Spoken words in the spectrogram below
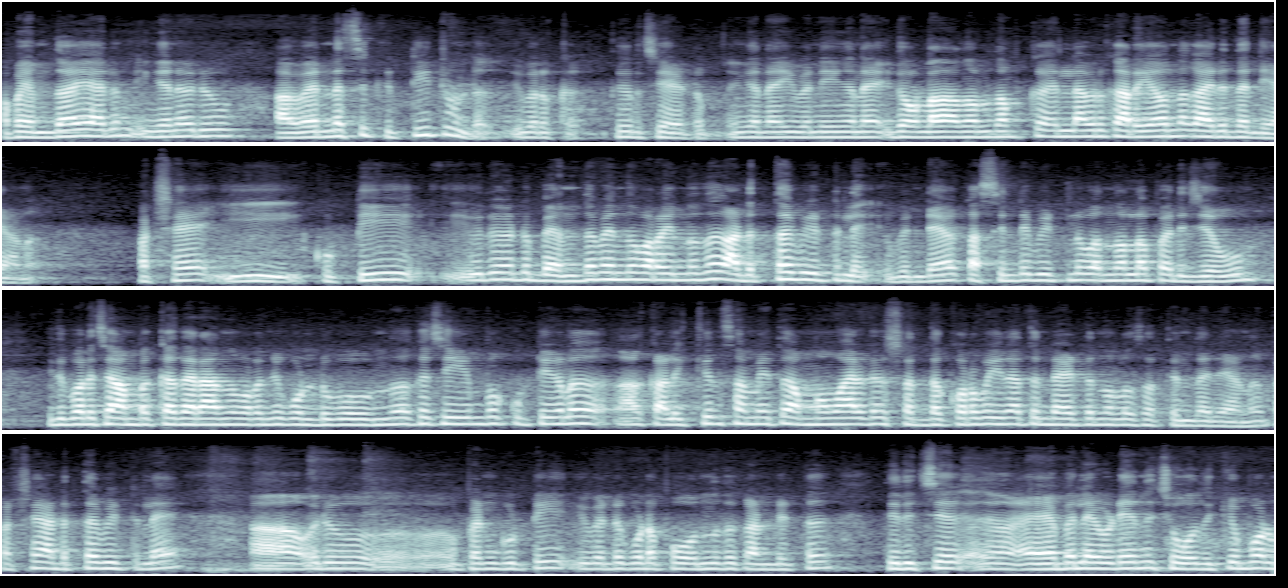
അപ്പോൾ എന്തായാലും ഇങ്ങനെ ഒരു അവയർനെസ് കിട്ടിയിട്ടുണ്ട് ഇവർക്ക് തീർച്ചയായിട്ടും. ഇങ്ങനെ ഇവൻ ഇങ്ങനെ ഇതുള്ളതാണെന്നുള്ളത് നമുക്ക് എല്ലാവർക്കും അറിയാവുന്ന കാര്യം തന്നെയാണ്. പക്ഷേ ഈ കുട്ടി ഇവരുമായിട്ട് ബന്ധമെന്ന് പറയുന്നത് അടുത്ത വീട്ടിൽ ഇവന്റെ കസിന്റെ വീട്ടിൽ വന്നുള്ള പരിചയവും ഇതുപോലെ ചാമ്പക്ക തരാമെന്ന് പറഞ്ഞ് കൊണ്ടുപോകുന്നതൊക്കെ ചെയ്യുമ്പോൾ കുട്ടികൾ ആ കളിക്കുന്ന സമയത്ത് അമ്മമാരുടെ ശ്രദ്ധക്കുറവ് ഇതിനകത്ത് ഉണ്ടായിട്ടെന്നുള്ള സത്യം തന്നെയാണ്. പക്ഷേ അടുത്ത വീട്ടിലെ ഒരു പെൺകുട്ടി ഇവന്റെ കൂടെ പോകുന്നത് കണ്ടിട്ട് തിരിച്ച് ഏബൽ എവിടെയെന്ന് ചോദിക്കുമ്പോൾ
